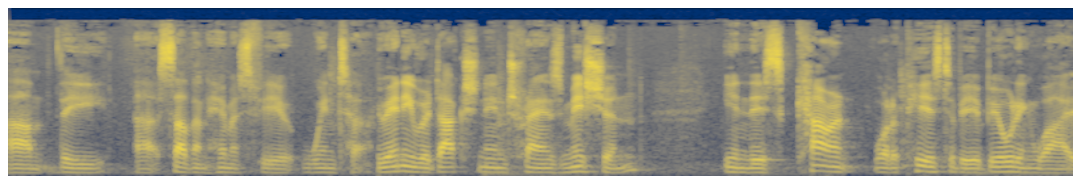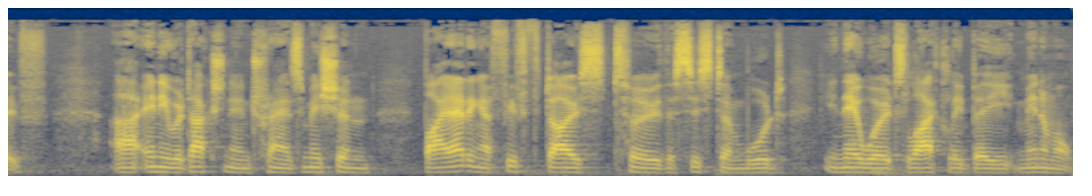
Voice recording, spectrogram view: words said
um, the uh, Southern Hemisphere winter. Any reduction in transmission in this current, what appears to be a building wave, uh, any reduction in transmission by adding a fifth dose to the system would, in their words, likely be minimal.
